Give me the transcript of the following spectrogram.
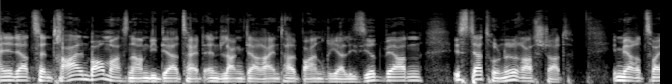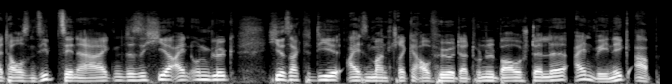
Eine der zentralen Baumaßnahmen, die derzeit entlang der Rheintalbahn realisiert werden, ist der Tunnel Rastatt. Im Jahre 2017 ereignete sich hier ein Unglück. Hier sagte die Eisenbahnstrecke auf Höhe der Tunnelbaustelle ein wenig ab.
